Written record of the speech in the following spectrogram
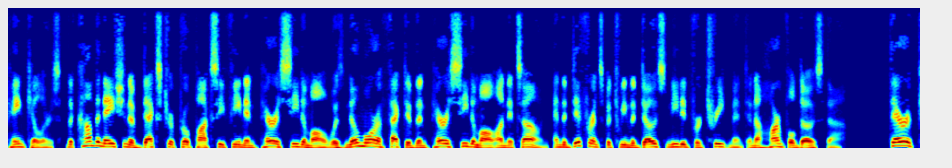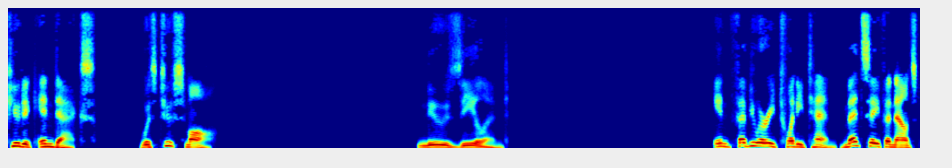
painkillers. The combination of dextropropoxyphene and paracetamol was no more effective than paracetamol on its own, and the difference between the dose needed for treatment and a harmful dose the therapeutic index was too small. New Zealand in February 2010, MedSafe announced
